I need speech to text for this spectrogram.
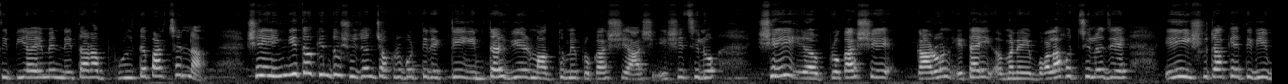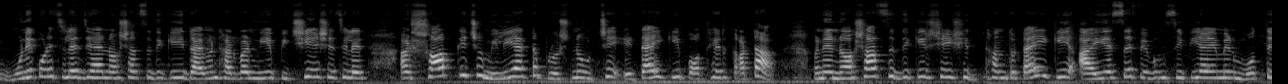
সিপিআইএম এর নেতারা ভুলতে পারছেন না? সেই ইঙ্গিতও কিন্তু সুজন চক্রবর্তীর একটি ইন্টারভিউয়ের মাধ্যমে প্রকাশ্যে আস, এসেছিল। সেই প্রকাশ্যে কারণ এটাই মানে বলা হচ্ছিল যে এই ইস্যুটাকে তিনি মনে করেছিলেন যে হ্যাঁ নওশাদ সিদ্দিকী, ডায়মন্ড হারবার নিয়ে পিছিয়ে এসেছিলেন। আর সব কিছু মিলিয়ে একটা প্রশ্ন উঠছে, এটাই কি পথের কাটা? মানে নওশাদ সিদ্দিকির সেই সিদ্ধান্তটাই কি আইএসএফ এবং সিপিআইএম এর মধ্যে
